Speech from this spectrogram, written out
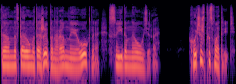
Там на втором этаже панорамные окна с видом на озеро. Хочешь посмотреть?»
